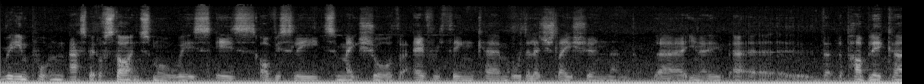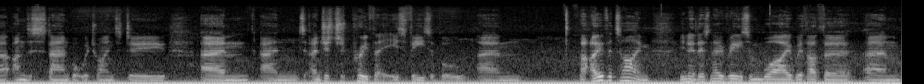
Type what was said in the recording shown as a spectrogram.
really important aspect of starting small is is obviously to make sure that everything, um, all the legislation and uh, you know uh, that the public uh, understand what we're trying to do, um, and and just to prove that it is feasible. Um, but over time, you know, there's no reason why with other, um,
